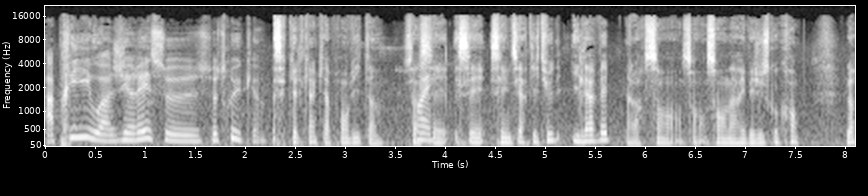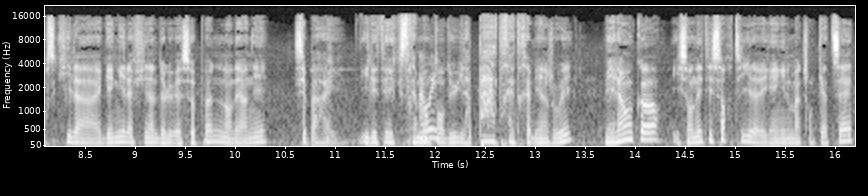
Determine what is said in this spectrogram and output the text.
appris ou a géré ce, ce truc? C'est quelqu'un qui apprend vite. hein. Ça, Ouais. c'est- une certitude. Il avait, alors sans, sans, sans en arriver jusqu'aux crampes, lorsqu'il a gagné la finale de l'US Open l'an dernier, c'est pareil. Il était extrêmement Ah oui. tendu. Il n'a pas très très bien joué. Mais là encore, il s'en était sorti. Il avait gagné le match en 4-7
